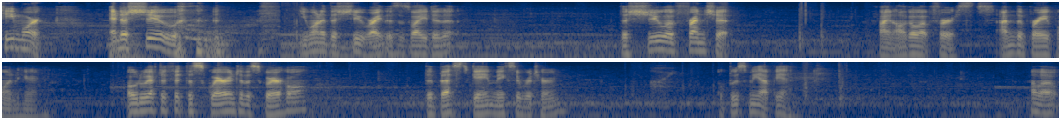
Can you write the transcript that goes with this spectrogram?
Teamwork! And a shoe! you wanted the shoe, right? This is why you did it? The shoe of friendship. Fine, I'll go up first. I'm the brave one here. Oh, do we have to fit the square into the square hole? The best game makes a return? Oh, boost me up, yeah. Hello.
